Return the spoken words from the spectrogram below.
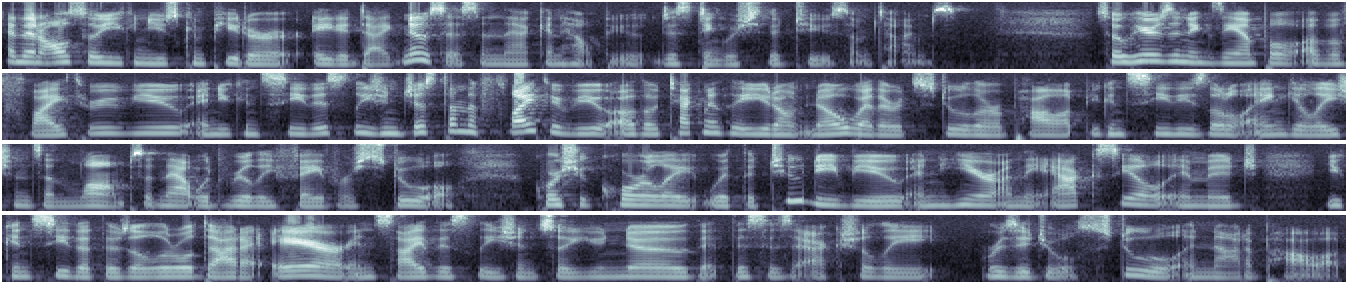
And then also you can use computer aided diagnosis, and that can help you distinguish the two sometimes. So here's an example of a fly-through view, and you can see this lesion just on the fly-through view, although technically you don't know whether it's stool or a polyp. You can see these little angulations and lumps, and that would really favor stool. Of course, you correlate with the 2D view, and here on the axial image, you can see that there's a little dot of air inside this lesion, so you know that this is actually residual stool and not a polyp.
